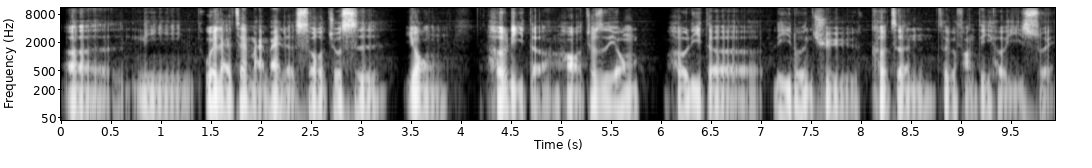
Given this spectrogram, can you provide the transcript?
呃你未来在买卖的时候，就是用合理的哈，就是用合理的利润去课征这个房地合一税。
